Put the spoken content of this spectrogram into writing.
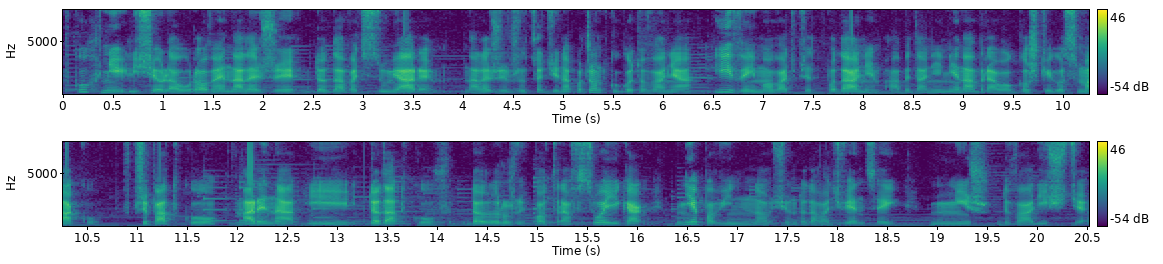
W kuchni liście laurowe należy dodawać z umiarem. Należy wrzucać je na początku gotowania i wyjmować przed podaniem, aby danie nie nabrało gorzkiego smaku. W przypadku marynat i dodatków do różnych potraw w słoikach nie powinno się dodawać więcej niż dwa liście.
